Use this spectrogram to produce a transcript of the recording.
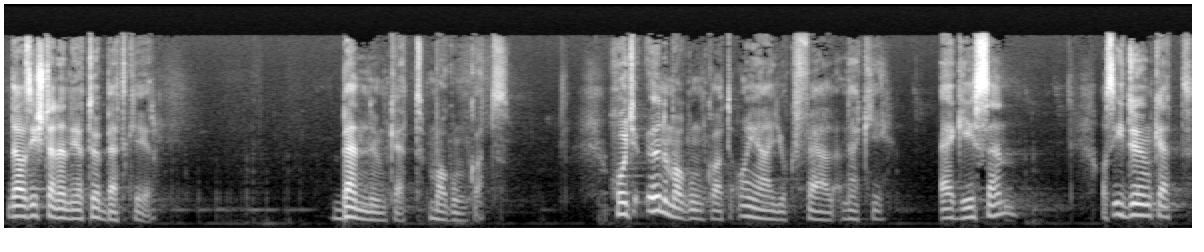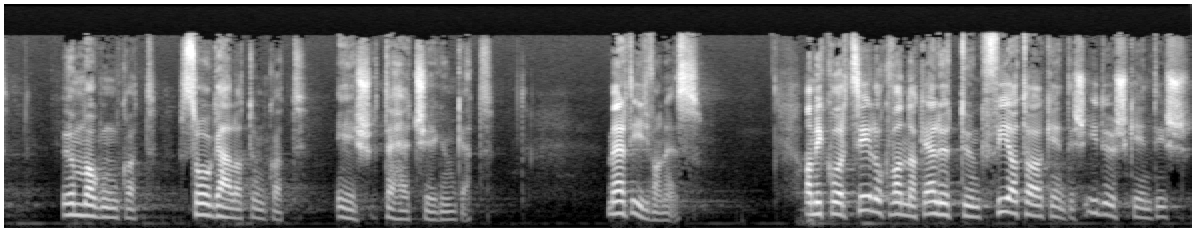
De az Isten ennél többet kér. Bennünket, magunkat. Hogy önmagunkat ajánljuk fel neki egészen, az időnket, önmagunkat, szolgálatunkat, és tehetségünket. Mert így van ez. Amikor célok vannak előttünk, fiatalként és idősként is,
